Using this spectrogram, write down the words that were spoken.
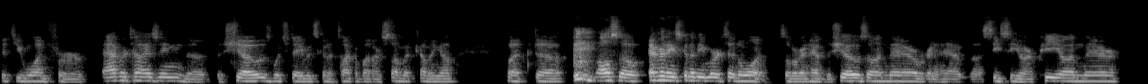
that you want for advertising, the the shows, which David's going to talk about our summit coming up. but uh, also everything's going to be merged into one. So we're going to have the shows on there. We're going to have uh, CCRP on there.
